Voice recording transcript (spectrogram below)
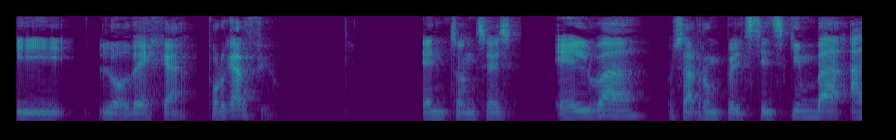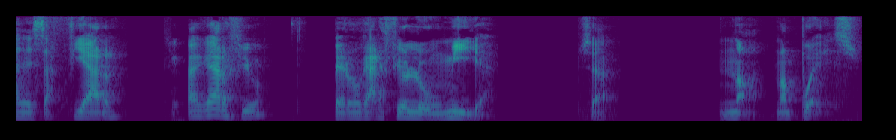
y lo deja por Garfio. Entonces él va, o sea, Rumpelstiltskin va a desafiar a Garfio, pero Garfio lo humilla. O sea, no, no puedes,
